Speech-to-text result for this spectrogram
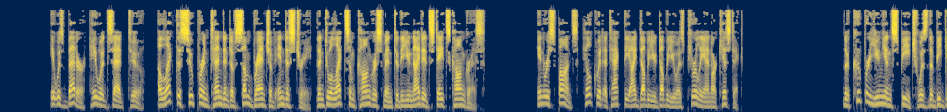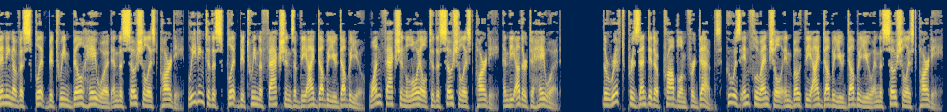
It was better, Haywood said, to elect the superintendent of some branch of industry, than to elect some congressman to the United States Congress." In response, Hillquit attacked the IWW as purely anarchistic. The Cooper Union speech was the beginning of a split between Bill Haywood and the Socialist Party, leading to the split between the factions of the IWW, one faction loyal to the Socialist Party, and the other to Haywood. The rift presented a problem for Debs, who was influential in both the IWW and the Socialist Party.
